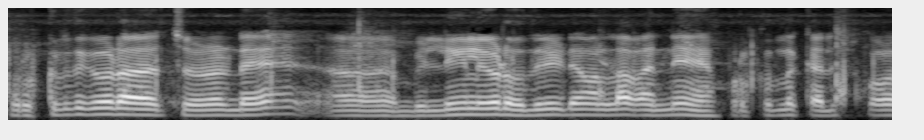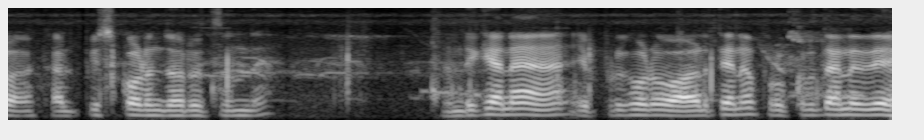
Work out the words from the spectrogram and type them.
ప్రకృతి కూడా చూడండి బిల్డింగ్లు కూడా వదిలేయడం వల్ల అవన్నీ ప్రకృతిలో కలిసిపో కల్పించుకోవడం జరుగుతుంది. అందుకనే ఇప్పుడు కూడా వాడితేనే ప్రకృతి అనేది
